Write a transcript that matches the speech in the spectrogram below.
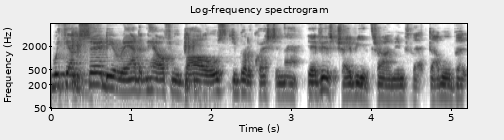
with the uncertainty around it and how often he bowls, you've got to question that. Yeah, if it was cheaper, you'd throw him in for that double. But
